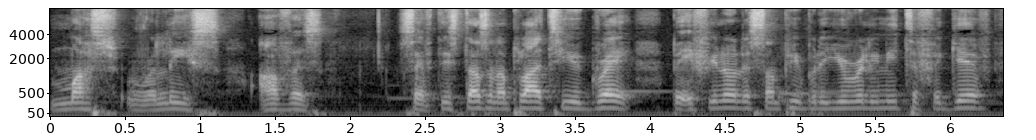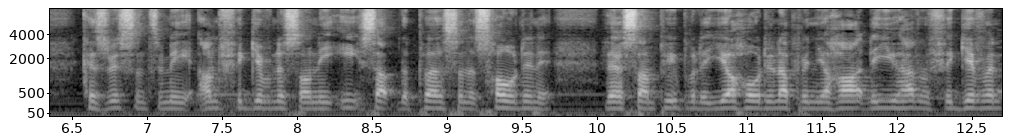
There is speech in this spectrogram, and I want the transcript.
must release others. So if this doesn't apply to you, great. But if you know there's some people that you really need to forgive, because listen to me, unforgiveness only eats up the person that's holding it. There are some people that you're holding up in your heart that you haven't forgiven,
